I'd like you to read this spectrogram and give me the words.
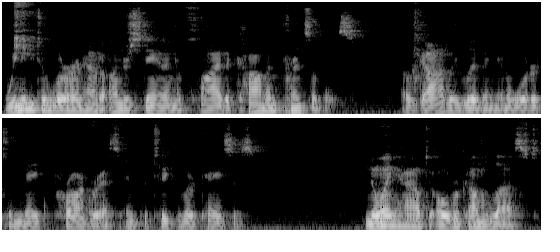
We need to learn how to understand and apply the common principles of godly living in order to make progress in particular cases. Knowing how to overcome lust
